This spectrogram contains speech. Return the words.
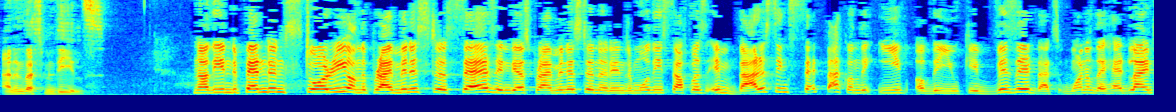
and investment deals. Now, the independent story on the Prime Minister says India's Prime Minister Narendra Modi suffers embarrassing setback on the eve of the UK visit. That's one of the headlines.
